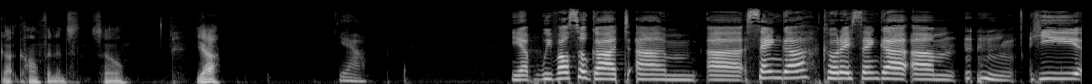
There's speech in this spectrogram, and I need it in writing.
got confidence. So yeah. Yeah. Yep. We've also got um, uh, Senga, Kodai Senga. Um, he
